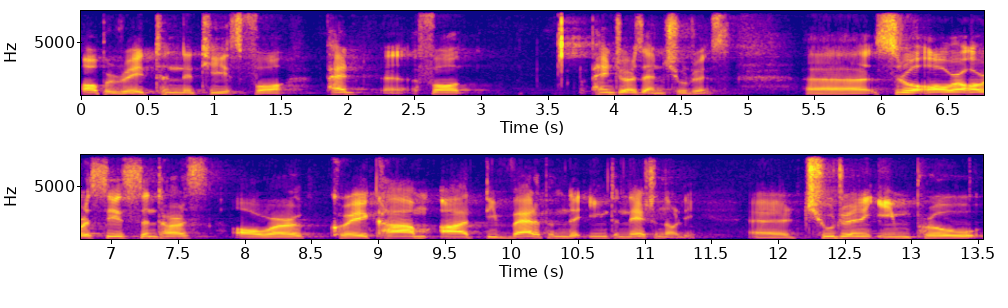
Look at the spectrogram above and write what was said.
opportunities for, for parents and children. Uh, through our overseas centers, our curriculum are developed internationally. Uh, children improve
